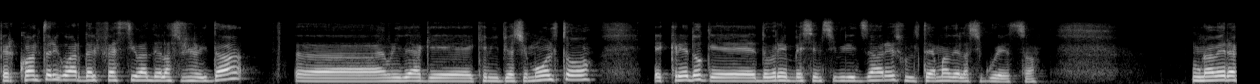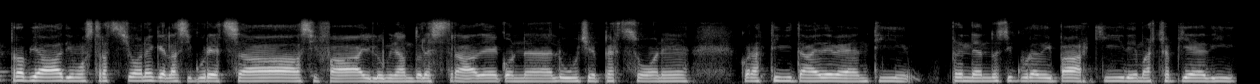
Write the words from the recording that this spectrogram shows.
Per quanto riguarda il Festival della Socialità, eh, è un'idea che, che mi piace molto e credo che dovrebbe sensibilizzare sul tema della sicurezza. Una vera e propria dimostrazione che la sicurezza si fa illuminando le strade con eh, luci e persone, con attività ed eventi, prendendosi cura dei parchi, dei marciapiedi,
